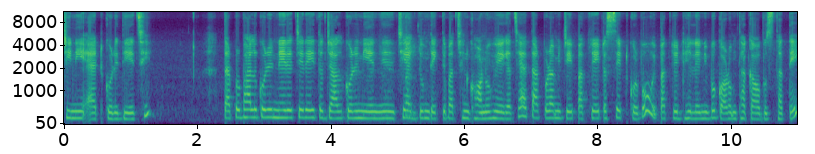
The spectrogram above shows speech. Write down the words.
চিনি অ্যাড করে দিয়েছি। তারপর ভালো করে নেড়ে চেড়ে এই তো জাল করে নিয়ে নিয়েছি, একদম দেখতে পাচ্ছেন ঘন হয়ে গেছে। আর তারপর আমি যে পাত্রে এটা সেট করব, ওই পাত্রে ঢেলে নিব গরম থাকা অবস্থাতেই।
